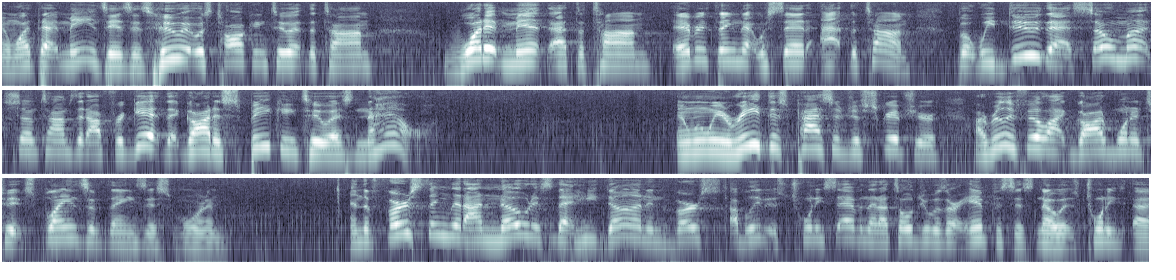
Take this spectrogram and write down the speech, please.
And what that means is, is who it was talking to at the time, what it meant at the time, everything that was said at the time. But we do that so much sometimes that I forget that God is speaking to us now. And when we read this passage of Scripture, I really feel like God wanted to explain some things this morning. And the first thing that I noticed that he done in verse, I believe it was 27 that I told you was our emphasis. No, it was 20, uh,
